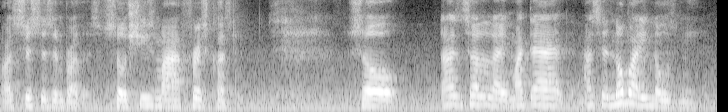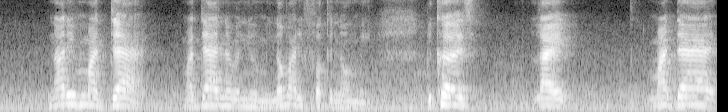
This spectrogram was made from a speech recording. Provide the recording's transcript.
are sisters and brothers. So she's my first cousin. So I tell her like my dad, I said nobody knows me. Not even my dad. My dad never knew me. Nobody fucking know me. Because like my dad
